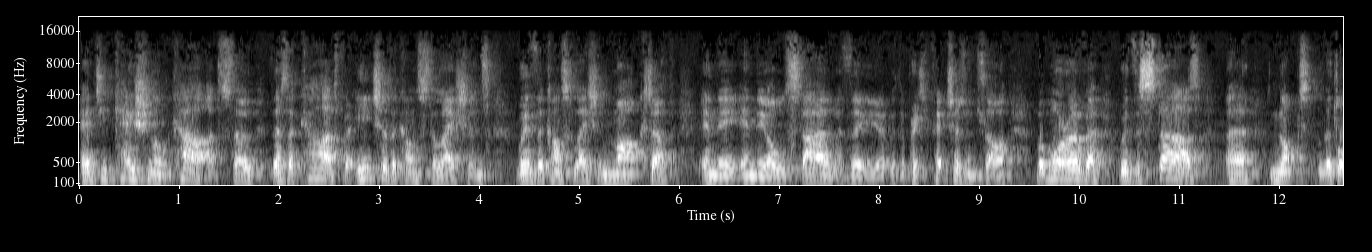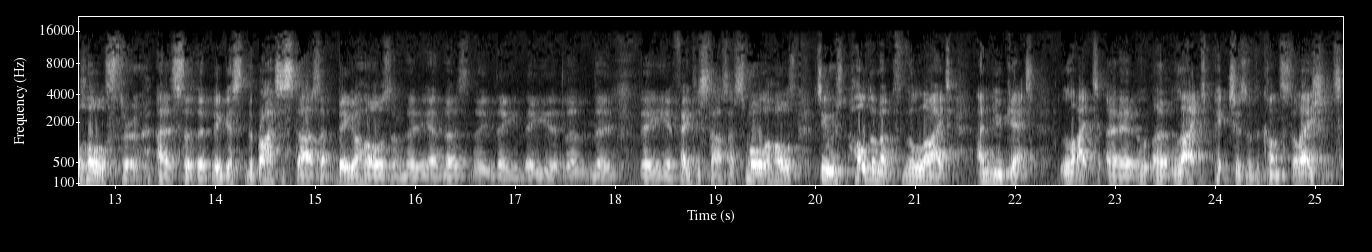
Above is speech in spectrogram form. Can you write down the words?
educational cards. So there's a card for each of the constellations with the constellation marked up in the, in the old style with the, uh, with the pretty pictures and so on. But moreover, with the stars uh, knocked little holes through. Uh, so the biggest, the brightest stars have bigger holes, and the, uh, the, the, the, the, the, the faintest stars have smaller holes. So you hold them up to the light, and you get light, uh, uh, light pictures of the constellations.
